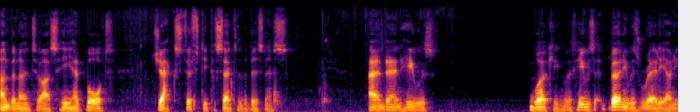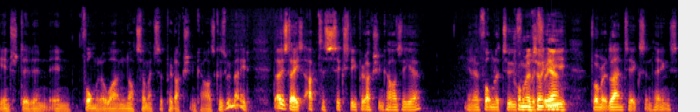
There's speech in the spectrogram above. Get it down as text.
unbeknown to us, he had bought Jack's 50% of the business. And then he was working with, he was, Bernie was really only interested in, in Formula One, not so much the production cars, because we made, those days, up to 60 production cars a year. You know, Formula 2, Formula Formula, 3, yeah. Formula Atlantics and things.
